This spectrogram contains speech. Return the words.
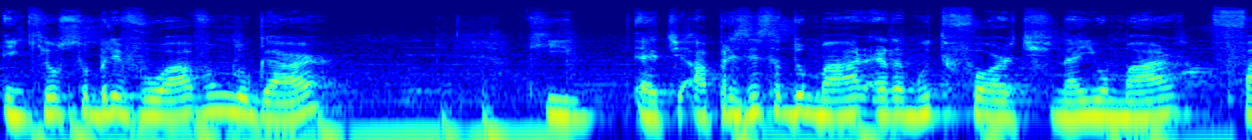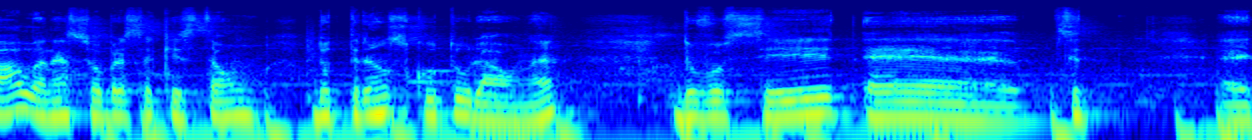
em que eu sobrevoava um lugar que é, a presença do mar era muito forte, né? E o mar fala, né, sobre essa questão do transcultural, né? do você é, se, é,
